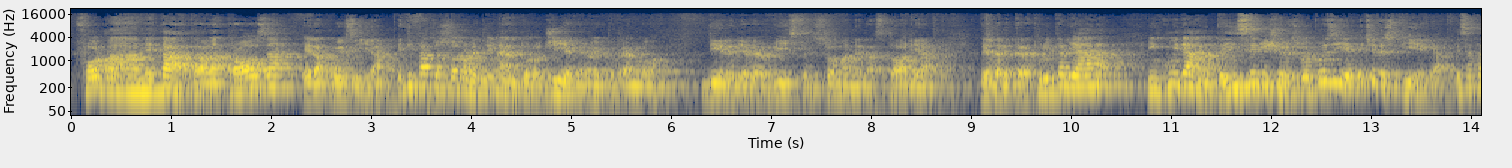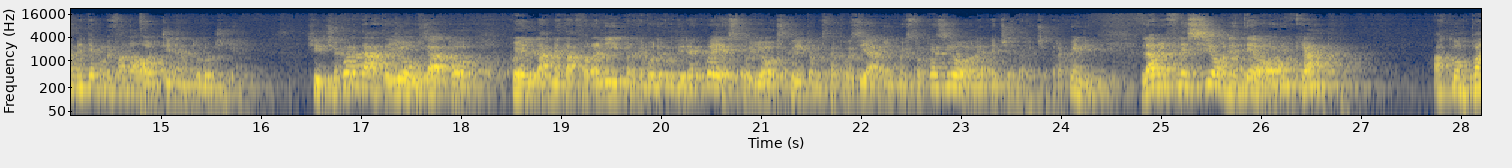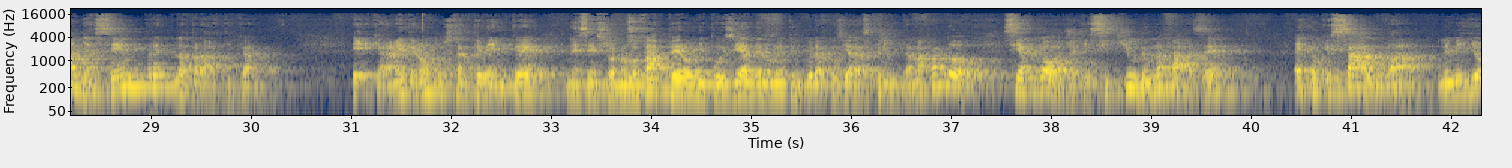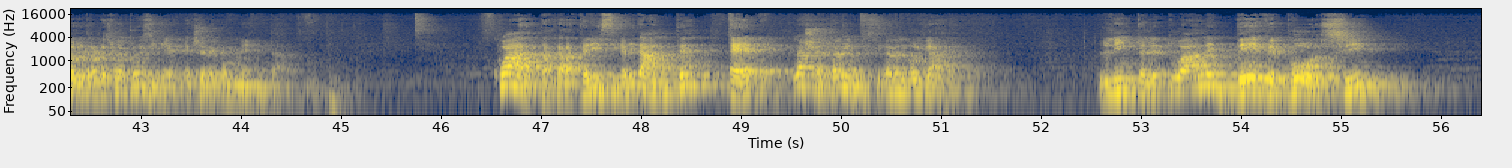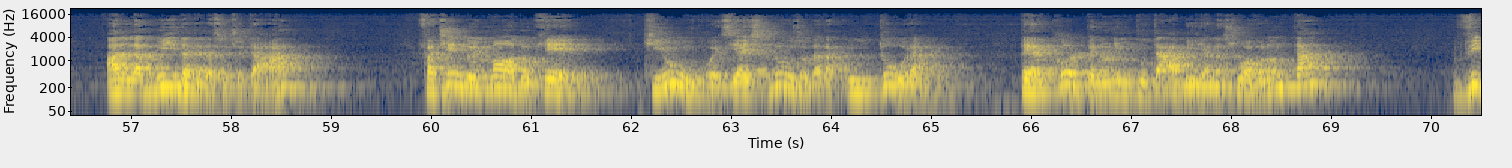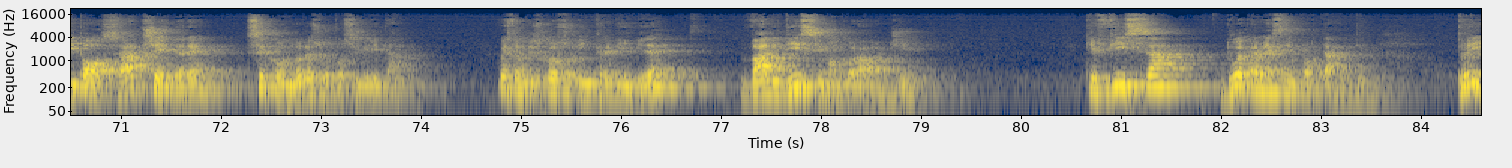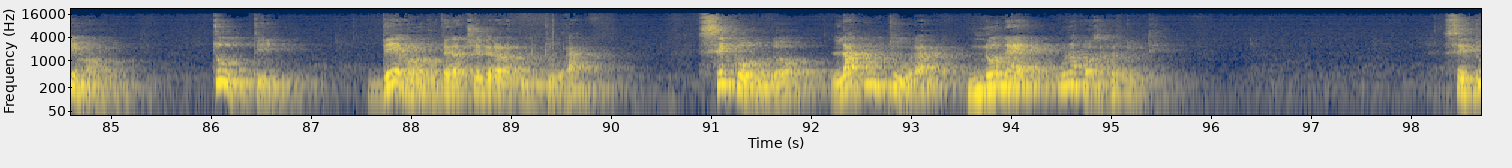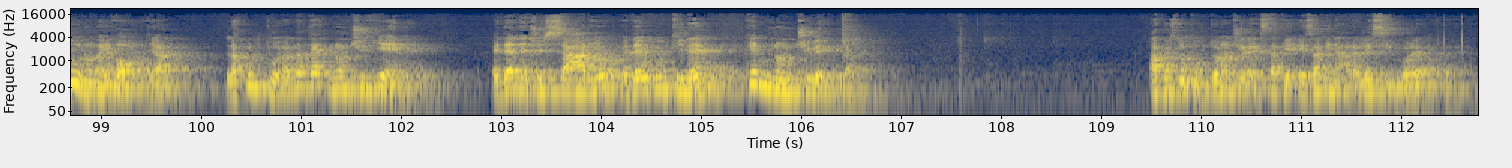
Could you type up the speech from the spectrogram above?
forma a metà tra la prosa e la poesia e di fatto sono le prime antologie che noi potremmo dire di aver visto insomma nella storia della letteratura italiana, in cui Dante inserisce le sue poesie e ce le spiega, esattamente come fanno oggi le antologie. Ci dice guardate, io ho usato quella metafora lì perché volevo dire questo, io ho scritto questa poesia in questa occasione, eccetera, eccetera. Quindi la riflessione teorica accompagna sempre la pratica e chiaramente non costantemente, nel senso non lo fa per ogni poesia nel momento in cui la poesia era scritta, ma quando si accorge che si chiude una fase, ecco che salva le migliori tra le sue poesie e ce le commenta. Quarta caratteristica di Dante è la scelta linguistica del volgare. L'intellettuale deve porsi alla guida della società facendo in modo che chiunque sia escluso dalla cultura per colpe non imputabili alla sua volontà, vi possa accedere secondo le sue possibilità. Questo è un discorso incredibile, validissimo ancora oggi, che fissa due premesse importanti. Primo, tutti devono poter accedere alla cultura. Secondo, la cultura non è una cosa per tutti. Se tu non hai voglia, la cultura da te non ci viene ed è necessario ed è utile che non ci venga. A questo punto non ci resta che esaminare le singole opere.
